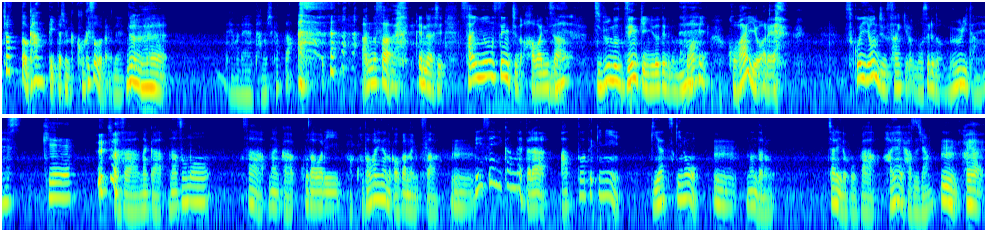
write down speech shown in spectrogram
ちょっとガンっていった瞬間こけそうだからね。だよね。でもね楽しかったあんなさ 変な話3 4センチの幅にさ、ね。自分の全権委ねるの怖い、ね怖いよあれ。そこに4 3キロ乗せるのは無理だ、ね。すっげえ。しかもさなんか謎のさなんかこだわり、まあ、こだわりなのか分かんないけどさうん、冷静に考えたら圧倒的にギア付きのうん。なんだろうチャリの方が速いはずじゃん。うん早い。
